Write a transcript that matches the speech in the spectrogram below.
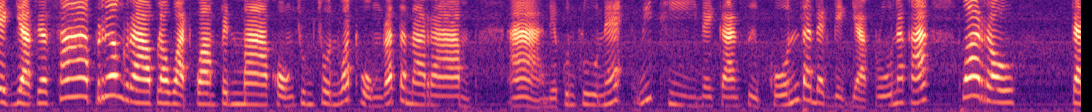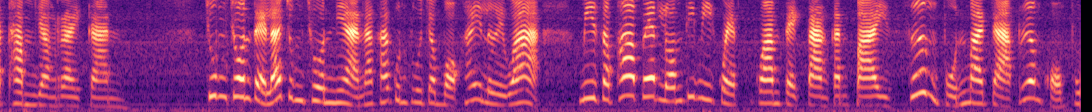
ด็กๆอยากจะทราบเรื่องราวประวัติความเป็นมาของชุมชนวัดหงรัตนารามอ่าเดี๋ยวคุณครูแนะวิธีในการสืบค้นถ้าเด็กๆอยากรู้นะคะ ว่าเราจะทำอย่างไรกัน ชุมชนแต่ละชุมชนเนี่ยนะคะคุณครูจะบอกให้เลยว่า มีสภาพแวดล้อมที่มีแกวความแตกต่างกันไป ซึ่งผลมาจากเรื่องของภู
